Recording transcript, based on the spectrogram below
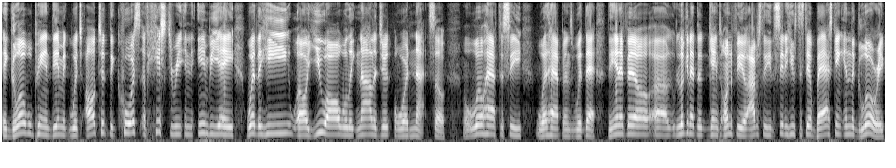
a global pandemic which altered the course of history in the NBA, whether he or you all will acknowledge it or not. So we'll have to see what happens with that. The NFL, uh, looking at the games on the field, obviously the city of Houston still basking in the glory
